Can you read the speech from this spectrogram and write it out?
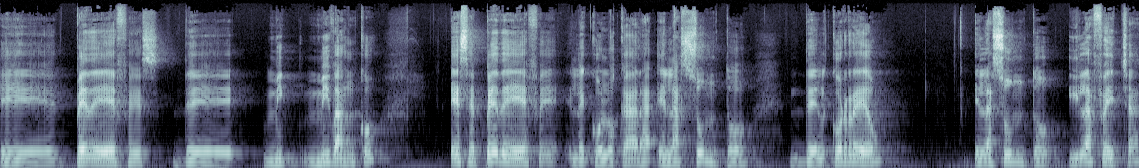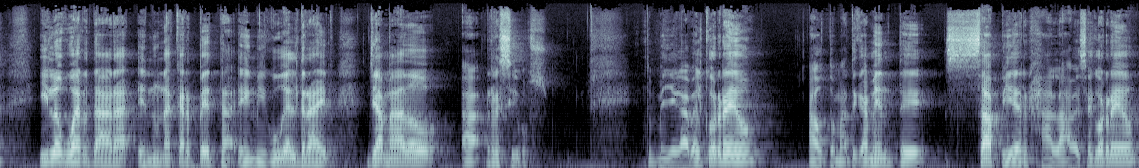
eh, PDFs de mi banco, ese PDF le colocara el asunto del correo, el asunto y la fecha y lo guardara en una carpeta en mi Google Drive llamado a recibos. Me llegaba el correo, automáticamente Zapier jalaba ese correo,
